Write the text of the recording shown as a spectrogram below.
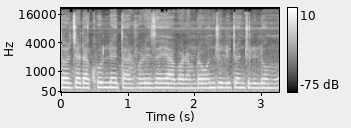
দরজাটা খুললে তারপরে যাই আবার আমরা অঞ্জলি টঞ্জলি লমু।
